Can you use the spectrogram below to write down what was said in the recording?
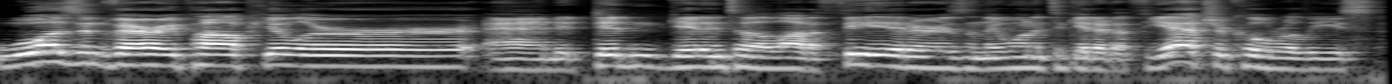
wasn't very popular and it didn't get into a lot of theaters and they wanted to get it a theatrical release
